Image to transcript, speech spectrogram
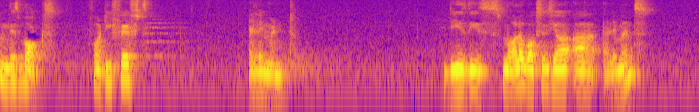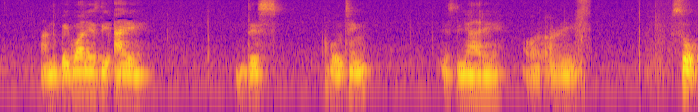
in this box. 45th element. These these smaller boxes here are elements and the big one is the array. This whole thing is the array or array. So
